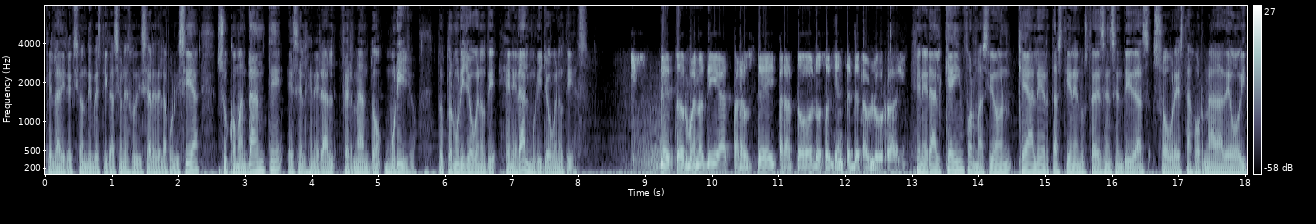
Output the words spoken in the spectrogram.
que es la Dirección de Investigaciones Judiciales de la Policía. Su comandante es el general Fernando Murillo. Doctor Murillo, buenos días. General Murillo, buenos días. Néstor, buenos días para usted y para todos los oyentes de la Blue Radio. General, ¿qué información, qué alertas tienen ustedes encendidas sobre esta jornada de hoy?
